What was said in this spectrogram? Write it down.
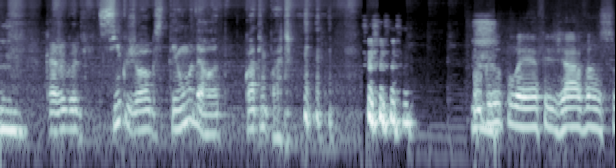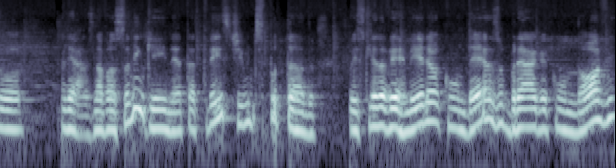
O cara jogou cinco jogos, tem uma derrota, quatro empates. O grupo F já avançou. Aliás, não avançou ninguém, né? Tá três times disputando. O Estrela Vermelha com 10, o Braga com 9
